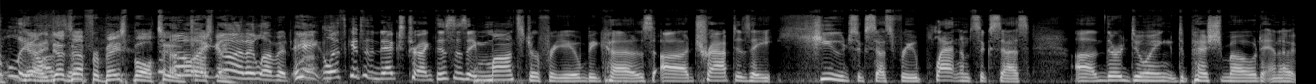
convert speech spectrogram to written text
totally yeah, he does that for baseball too. Oh my trust me. god, I love it. Hey, let's get to the next track. This is a monster for you because uh, Trapt is a huge success for you, platinum success. Uh, they're doing Depeche Mode and a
